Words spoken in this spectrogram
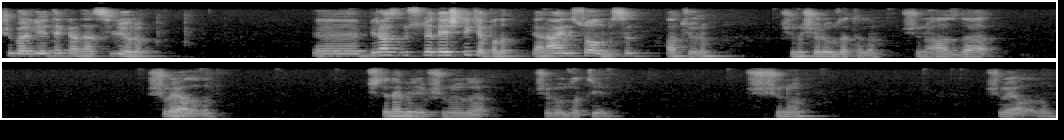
Şu bölgeyi tekrardan siliyorum. Ee, biraz üstüne değişiklik yapalım. Yani aynısı olmasın. Atıyorum. Şunu şöyle uzatalım. Şunu az daha şuraya alalım. İşte ne bileyim şunu da şöyle uzatayım. Şunu şuraya alalım.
